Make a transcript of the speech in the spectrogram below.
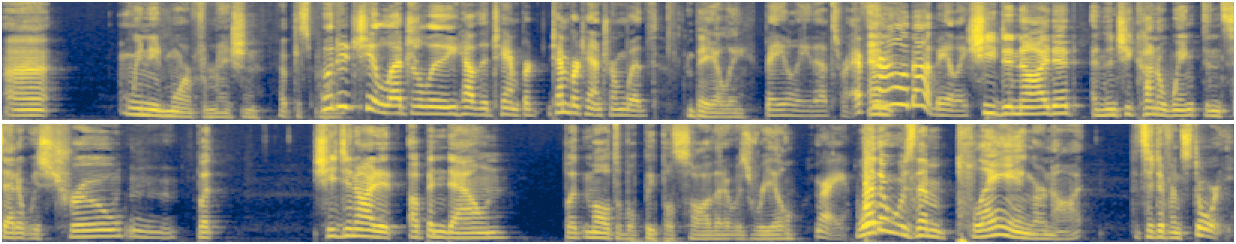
Uh, we need more information at this point. Who did she allegedly have the temper, temper tantrum with? Bayley. Bayley. That's right. I forgot all about Bayley. She denied it, and then she kind of winked and said it was true. Mm. But she denied it up and down. But multiple people saw that it was real. Right. Whether it was them playing or not, that's a different story.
